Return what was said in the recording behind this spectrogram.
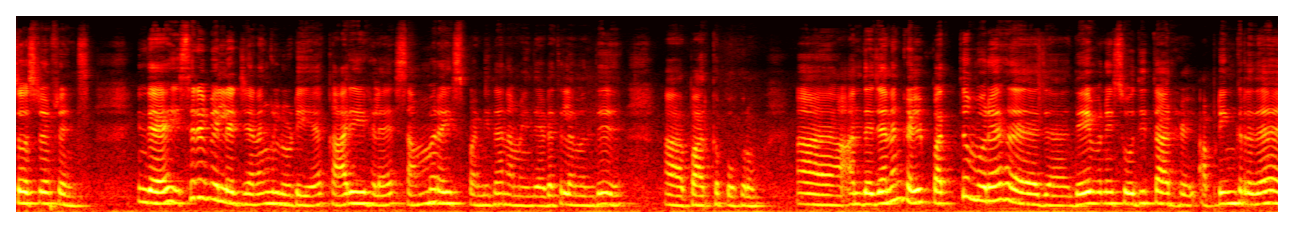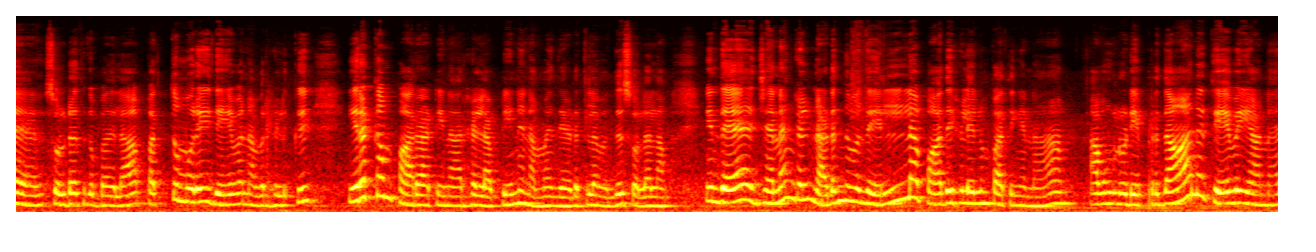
So friends இந்த இஸ்ரேவேலர் ஜனங்களுடைய காரியங்களை சம்மரைஸ் பண்ணி தான் நம்ம இந்த இடத்துல வந்து பார்க்க போகிறோம். அந்த ஜனங்கள் பத்து முறை தேவனை சோதித்தார்கள் அப்படிங்கிறத சொல்கிறதுக்கு பதிலாக பத்து முறை தேவன் அவர்களுக்கு இரக்கம் பாராட்டினார்கள் அப்படின்னு நம்ம இந்த இடத்துல வந்து சொல்லலாம். இந்த ஜனங்கள் நடந்து வந்த எல்லா பாதைகளிலும் பார்த்தீங்கன்னா அவங்களுடைய பிரதான தேவையான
